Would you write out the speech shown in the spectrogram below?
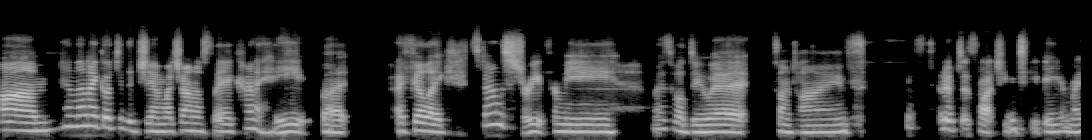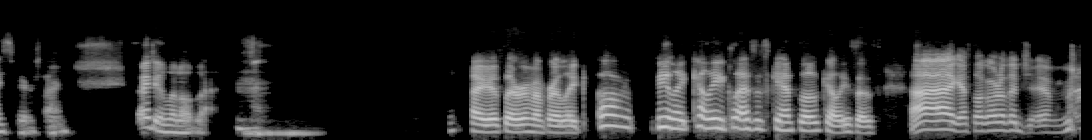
Um, and then I go to the gym, which honestly I kind of hate, but I feel like it's down the street for me. Might as well do it sometimes instead of just watching TV in my spare time. So I do a little of that. I guess I remember like, oh, be like Kelly, class is canceled. Kelly says, I guess I'll go to the gym.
